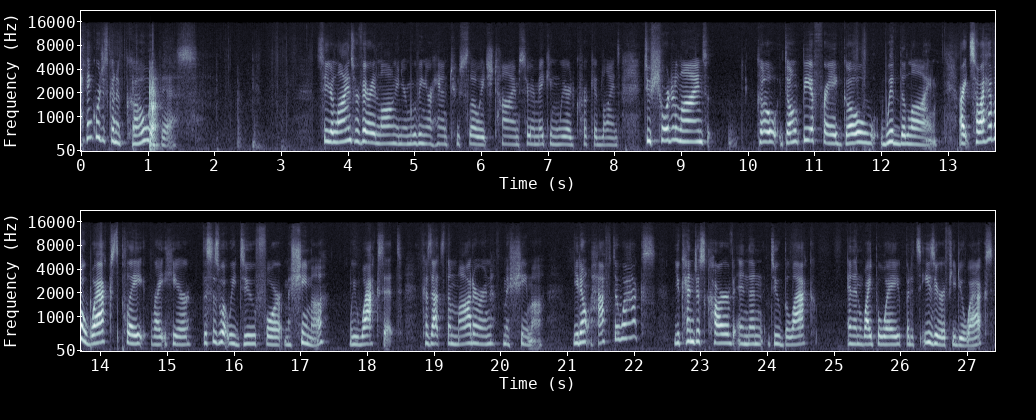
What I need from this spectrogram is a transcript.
I think we're just going to go with this. So your lines are very long and you're moving your hand too slow each time, so you're making weird crooked lines. Do shorter lines, go, don't be afraid, go with the line. All right, so I have a wax plate right here. This is what we do for Mishima. We wax it because that's the modern Mishima. You don't have to wax. You can just carve and then do black and then wipe away, but it's easier if you do wax.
